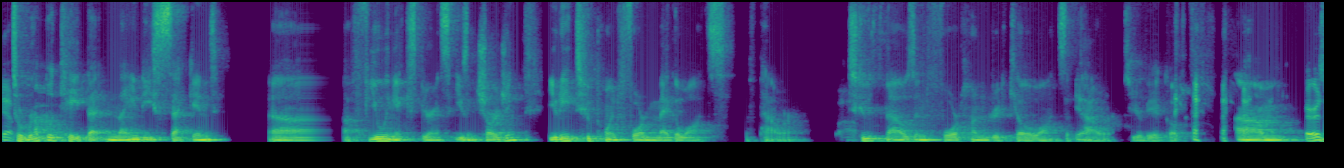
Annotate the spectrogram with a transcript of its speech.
Yep. To replicate that 90 second uh, fueling experience using charging, you need 2.4 megawatts of power. 2,400 kilowatts of yeah. power to your vehicle. Um, there's,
